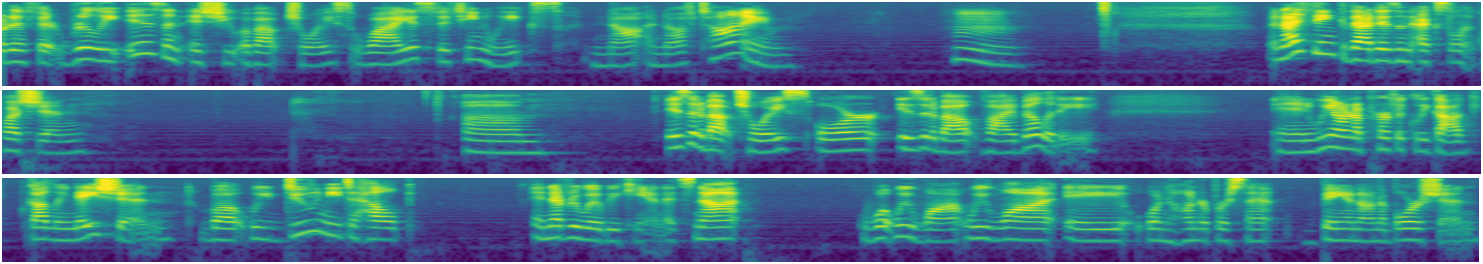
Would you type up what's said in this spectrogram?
But if it really is an issue about choice, why is 15 weeks not enough time? Hmm. And I think that is an excellent question. Um, is it about choice or is it about viability? And we aren't a perfectly god, godly nation, but we do need to help in every way we can. It's not what we want. We want a 100% ban on abortion.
